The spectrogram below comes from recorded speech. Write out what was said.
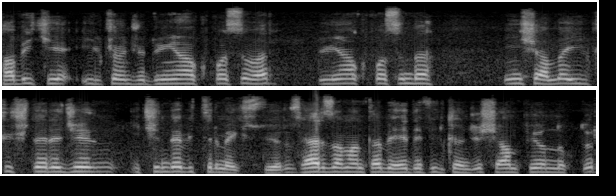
tabii ki ilk önce Dünya Kupası var. Dünya Kupası'nda inşallah ilk üç derecenin içinde bitirmek istiyoruz. Her zaman tabii hedef ilk önce şampiyonluktur.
